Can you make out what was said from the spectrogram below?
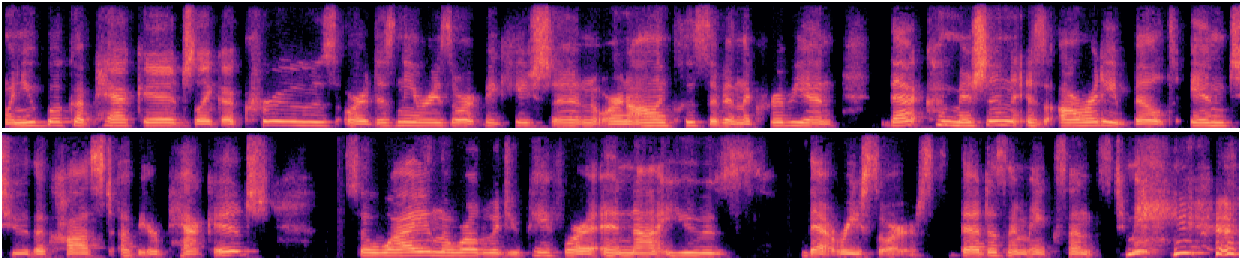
When you book a package like a cruise or a Disney resort vacation or an all inclusive in the Caribbean, that commission is already built into the cost of your package. So, why in the world would you pay for it and not use that resource? That doesn't make sense to me.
